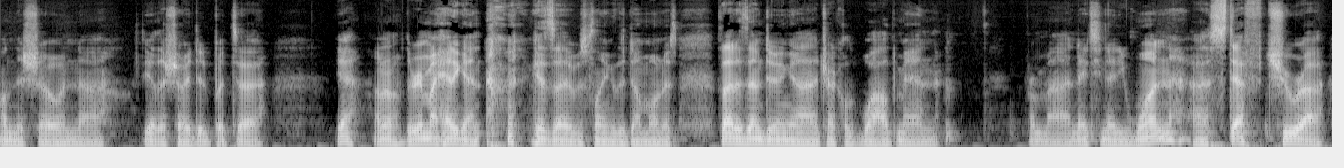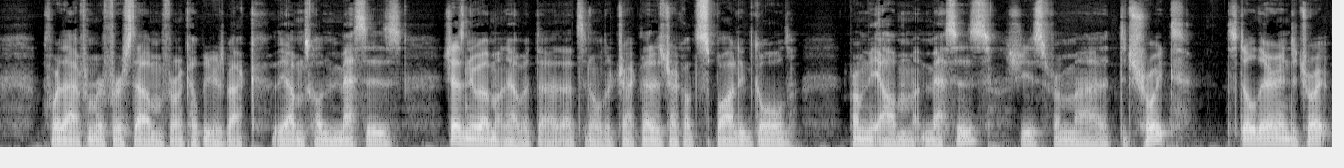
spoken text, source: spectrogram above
on this show and uh, the other show I did, but yeah, I don't know. They're in my head again because I was playing the Delmonas. So that is them doing a track called Wild Man from uh, 1991. Uh, Steph Chura for that from her first album from a couple years back. The album's called Messes. She has a new album out now, but uh, that's an older track. That is a track called Spotted Gold from the album Messes. She's from uh, Detroit, still there in Detroit.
